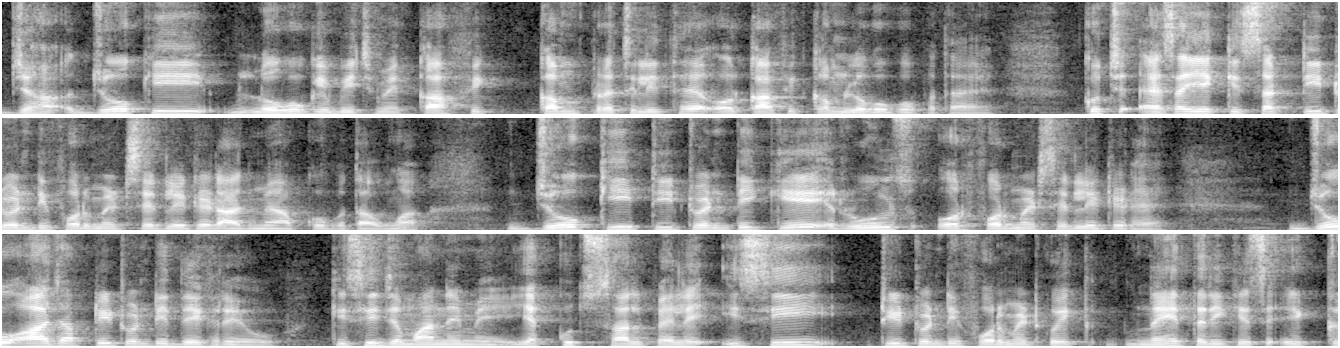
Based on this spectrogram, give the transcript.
जहाँ, जो कि लोगों के बीच में काफ़ी कम प्रचलित है और काफ़ी कम लोगों को पता है। कुछ ऐसा ये किस्सा टी ट्वेंटी फॉर्मेट से रिलेटेड आज मैं आपको बताऊँगा, जो कि टी ट्वेंटी के रूल्स और फॉर्मेट से रिलेटेड है। जो आज आप टी ट्वेंटी देख रहे हो, किसी ज़माने में या कुछ साल पहले इसी टी ट्वेंटी फॉर्मेट को एक नए तरीके से एक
